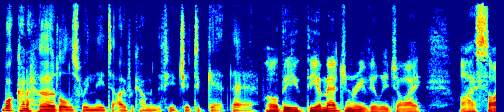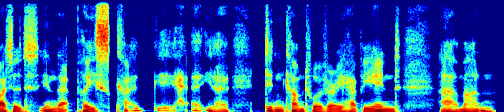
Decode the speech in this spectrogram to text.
what kind of hurdles we need to overcome in the future to get there? Well, the the imaginary village I I cited in that piece, you know, didn't come to a very happy end, uh, Martin.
